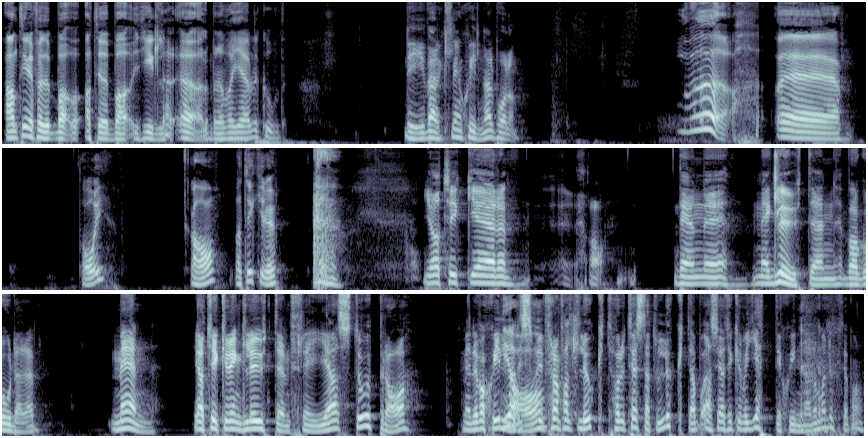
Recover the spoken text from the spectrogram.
Antingen för att, bara, att jag bara gillar öl, men den var jävligt god. Det är ju verkligen skillnad på dem. Ugh. Eh, oj. Ja, vad tycker du? Jag tycker, ja, den eh, med gluten var godare. Men, jag tycker den glutenfria stod upp bra. Men det var skillnad, Ja. framförallt lukt. Har du testat att lukta på? Alltså jag tycker det var jätteskillnad om man luktar på dem.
